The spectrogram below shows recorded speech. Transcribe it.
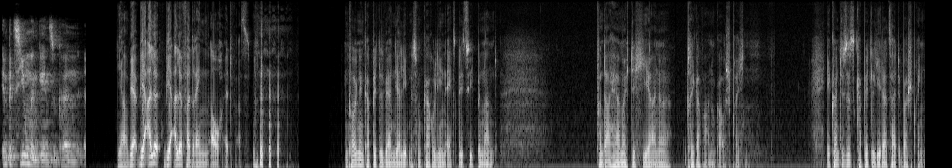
in Beziehungen gehen zu können. Ja, wir, wir, alle, wir alle verdrängen auch etwas. Im folgenden Kapitel werden die Erlebnisse von Caroline explizit benannt. Von daher möchte ich hier eine Triggerwarnung aussprechen. Ihr könnt dieses Kapitel jederzeit überspringen.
